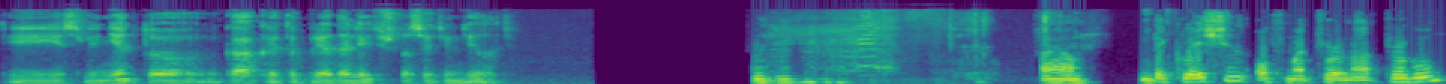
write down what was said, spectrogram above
И если нет, то как это преодолеть? Что с этим делать? Um, the question of Maturnath Prabhu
